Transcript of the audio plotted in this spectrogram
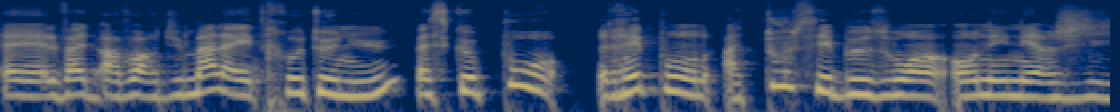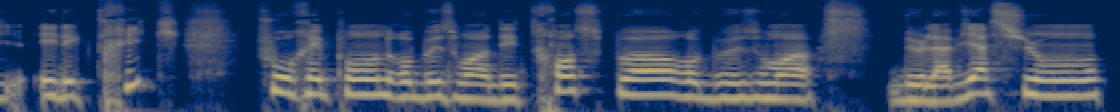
elle va avoir du mal à être retenue parce que pour répondre à tous ces besoins en énergie électrique, pour répondre aux besoins des transports, aux besoins de l'aviation,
